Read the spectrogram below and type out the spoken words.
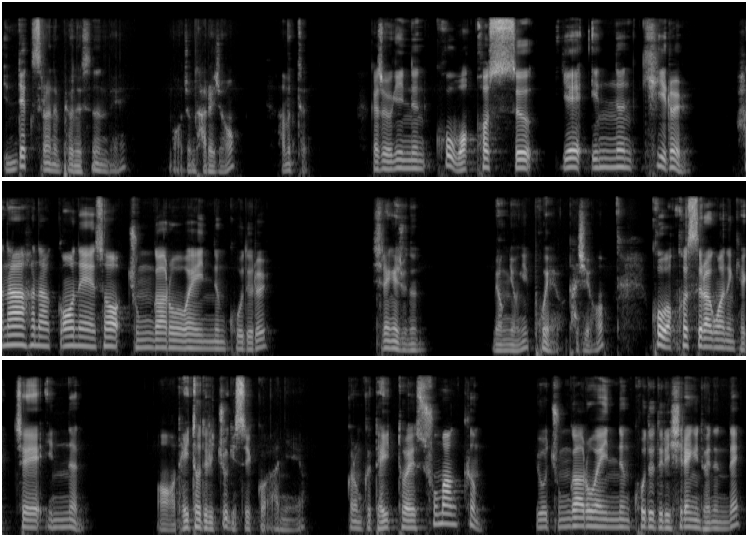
인덱스라는 표현을 쓰는데 뭐 좀 다르죠? 아무튼. 그래서 여기 있는 coworkers에 있는 키를 하나하나 꺼내서 중괄호에 있는 코드를 실행해주는 명령이 포예요 다시요 coworkers라고 하는 객체에 있는 어, 데이터들이 쭉 있을 거 아니에요? 그럼 그 데이터의 수만큼 이 중괄호에 있는 코드들이 실행이 되는데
